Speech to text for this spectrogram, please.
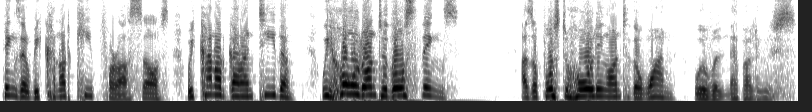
things that we cannot keep for ourselves. We cannot guarantee them. We hold on to those things as opposed to holding on to the one we will never lose.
